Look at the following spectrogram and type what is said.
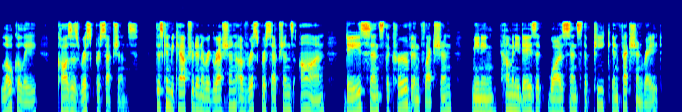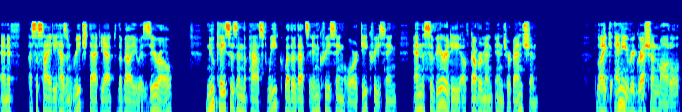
locally causes risk perceptions. This can be captured in a regression of risk perceptions on days since the curve inflection, meaning how many days it was since the peak infection rate, and if a society hasn't reached that yet, the value is zero. New cases in the past week, whether that's increasing or decreasing, and the severity of government intervention. Like any regression model,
